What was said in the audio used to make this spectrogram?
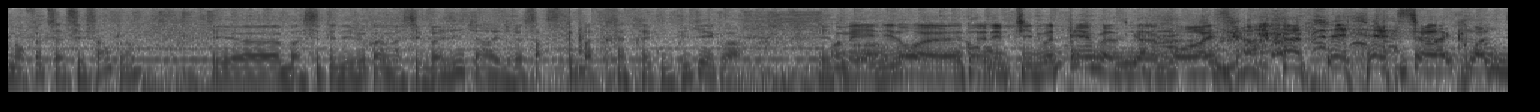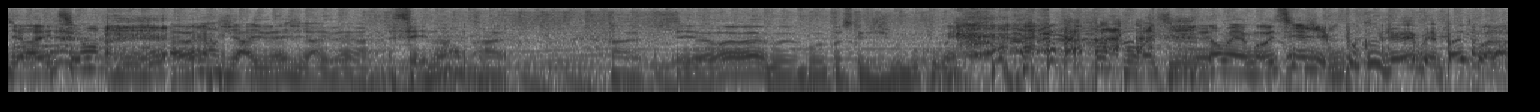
mais en fait c'est assez simple. hein. Et euh, bah, c'était des jeux quand même assez basiques. Hein. Racer, c'était pas très très compliqué, quoi. Et Ouais, donc, mais quand- dis donc, euh, t'as on- des petits doigts de pied parce que pour réussir à appuyer sur la croix de direction, Ah ouais, non, j'y arrivais, j'y arrivais. ouais. c'est énorme. Ouais. Et euh, ouais, ouais, bah, parce que j'y jouais beaucoup. Non mais moi aussi j'ai beaucoup joué mais pas toi là.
